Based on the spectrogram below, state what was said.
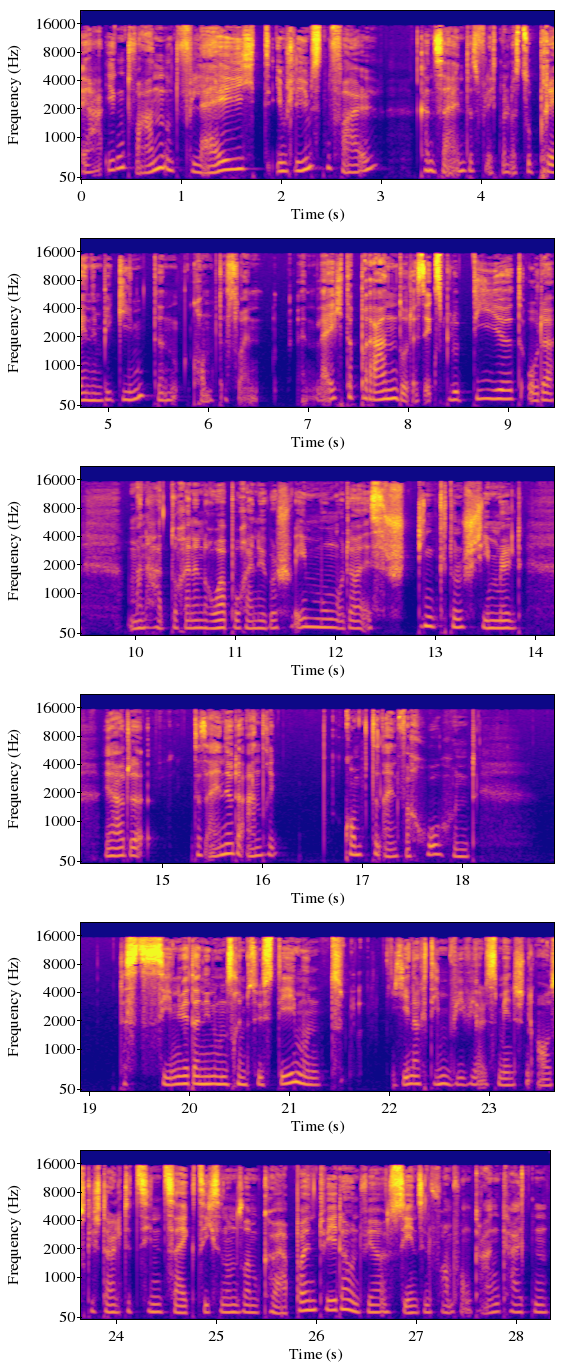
ja, irgendwann und vielleicht im schlimmsten Fall kann sein, dass vielleicht mal was zu brennen beginnt, dann kommt da so ein, ein leichter Brand oder es explodiert oder man hat durch einen Rohrbruch eine Überschwemmung oder es stinkt und schimmelt. Ja, oder das eine oder andere kommt dann einfach hoch und das sehen wir dann in unserem System und je nachdem, wie wir als Menschen ausgestaltet sind, zeigt sich es in unserem Körper entweder und wir sehen es in Form von Krankheiten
